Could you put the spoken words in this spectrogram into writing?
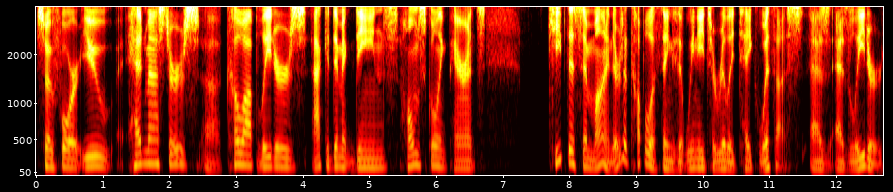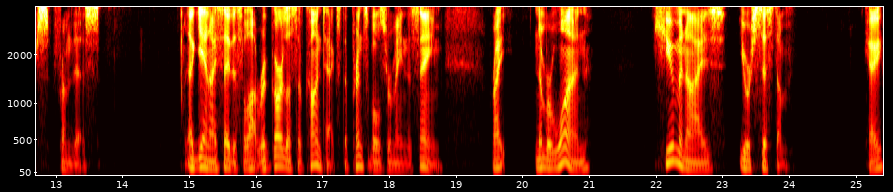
So, for you headmasters, uh, co op leaders, academic deans, homeschooling parents, keep this in mind. There's a couple of things that we need to really take with us as, as leaders from this. Again, I say this a lot, regardless of context, the principles remain the same, right? Number one, humanize your system. Okay.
